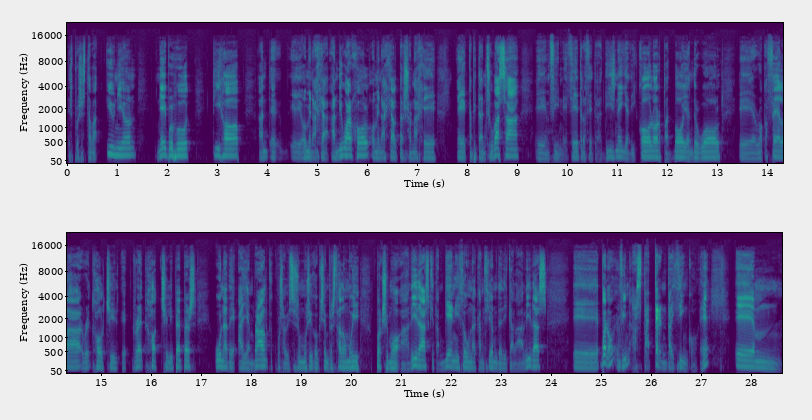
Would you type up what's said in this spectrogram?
después estaba Union, Neighborhood, T-Hop, eh, homenaje a Andy Warhol, homenaje al personaje eh, Capitán Tsubasa, eh, en fin, etcétera, etcétera. Disney, Yadi Color, Bad Boy, Underworld, eh, Rockefeller, Red Hot, Red Hot Chili Peppers, una de Ian Brown, que como sabéis es un músico que siempre ha estado muy próximo a Adidas, que también hizo una canción dedicada a Adidas. bueno, en fin, hasta 35. Em,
